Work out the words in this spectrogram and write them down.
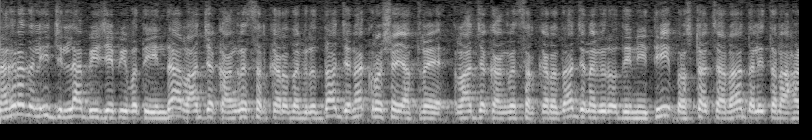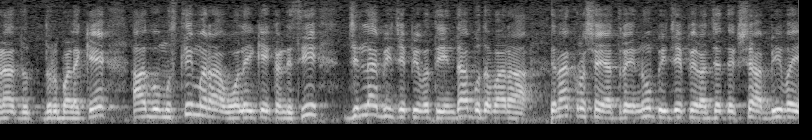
ನಗರದಲ್ಲಿ ಜಿಲ್ಲಾ ಬಿಜೆಪಿ ವತಿಯಿಂದ ರಾಜ್ಯ ಕಾಂಗ್ರೆಸ್ ಸರ್ಕಾರದ ವಿರುದ್ಧ ಜನಾಕ್ರೋಶ ಯಾತ್ರೆ. ರಾಜ್ಯ ಕಾಂಗ್ರೆಸ್ ಸರ್ಕಾರದ ಜನವಿರೋಧಿ ನೀತಿ, ಭ್ರಷ್ಟಾಚಾರ, ದಲಿತರ ಹಣ ದುರ್ಬಳಕೆ ಹಾಗೂ ಮುಸ್ಲಿಮರ ಓಲೈಕೆ ಖಂಡಿಸಿ ಜಿಲ್ಲಾ ಬಿಜೆಪಿ ವತಿಯಿಂದ ಬುಧವಾರ ಜನಾಕ್ರೋಶ ಯಾತ್ರೆಯನ್ನು ಬಿಜೆಪಿ ರಾಜ್ಯಾಧ್ಯಕ್ಷ ಬಿವೈ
